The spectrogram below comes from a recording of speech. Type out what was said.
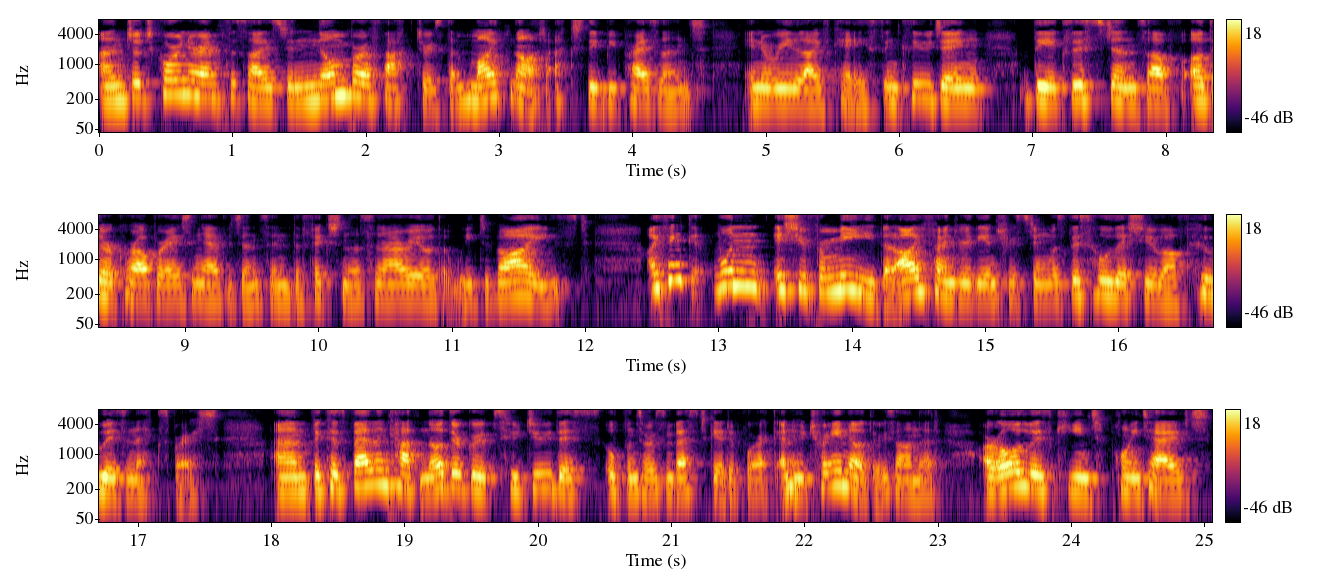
And Judge Korner emphasised a number of factors that might not actually be present in a real life case, including the existence of other corroborating evidence in the fictional scenario that we devised. I think one issue for me that I found really interesting was this whole issue of who is an expert. Um, because Bellingcat and other groups who do this open source investigative work and who train others on it are always keen to point out,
